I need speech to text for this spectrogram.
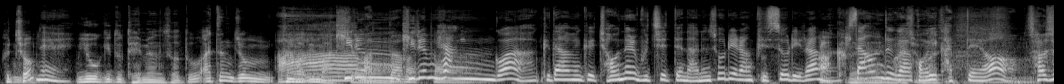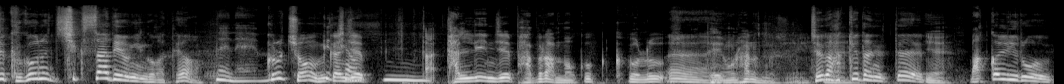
그쵸? 네. 요기도 되면서도 하여튼 좀 아, 궁합이 맞죠. 기름 맞다, 기름 맞다. 향과 그다음에 그 전을 부칠 때 나는 소리랑 빗소리랑 아, 그러네. 사운드가 맞아, 거의 맞아. 같대요. 사실 그거는 식사 대용인 것 같아요. 네네. 그렇죠. 그러니까 그쵸. 이제 음. 다- 달리 이제 밥을 안 먹고 그걸로 네. 대용을 하는 거지. 제가 네. 학교 다닐 때 예. 막걸리로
